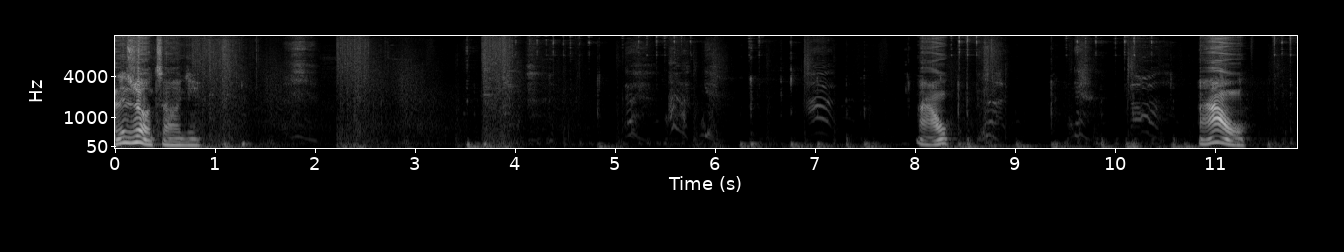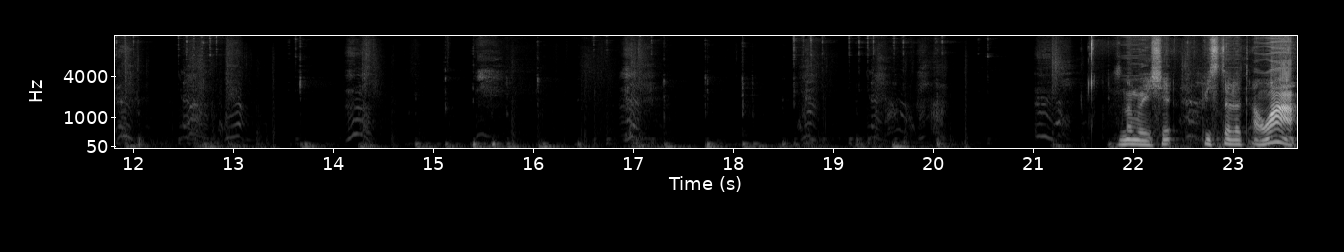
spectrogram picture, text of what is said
Ale że o co chodzi? Au. Au. Znowu się pistolet... Ała!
